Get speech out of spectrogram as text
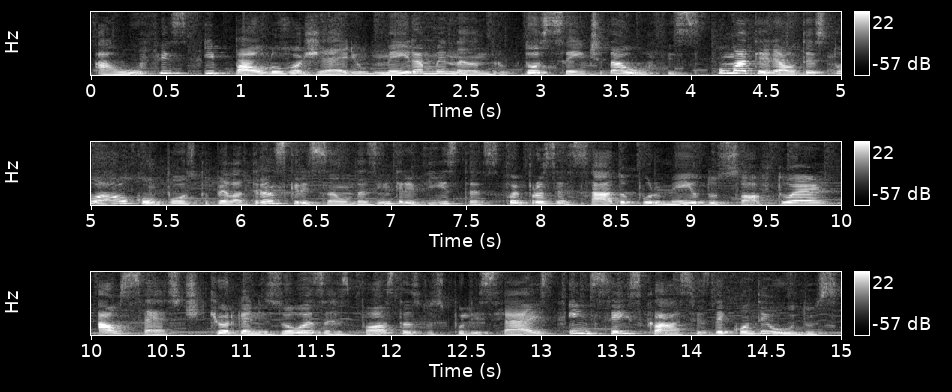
a UFES, e Paulo Rogério Meira Menandro, docente da UFES. O material textual, composto pela transcrição das entrevistas, foi processado por meio do software Alcest, que organizou as respostas dos policiais em seis classes de conteúdos:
